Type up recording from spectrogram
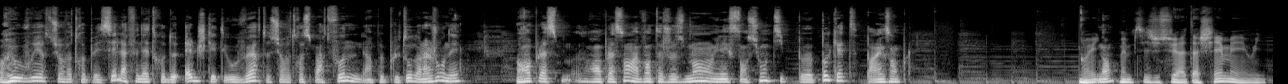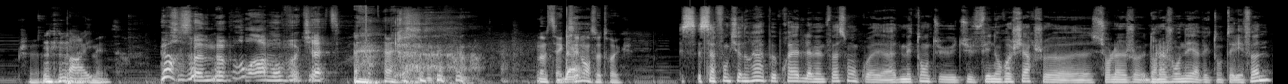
réouvrir sur votre PC la fenêtre de Edge qui était ouverte sur votre smartphone un peu plus tôt dans la journée, remplaçant avantageusement une extension type Pocket par exemple. Oui. non. Même si je suis attaché, mais oui. Je... Pareil. Personne me prendra mon pocket. Non, mais c'est Bah. excellent ce truc. ça fonctionnerait à peu près de la même façon, quoi. Admettons, tu, tu fais une recherche euh, sur la, dans la journée avec ton téléphone,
